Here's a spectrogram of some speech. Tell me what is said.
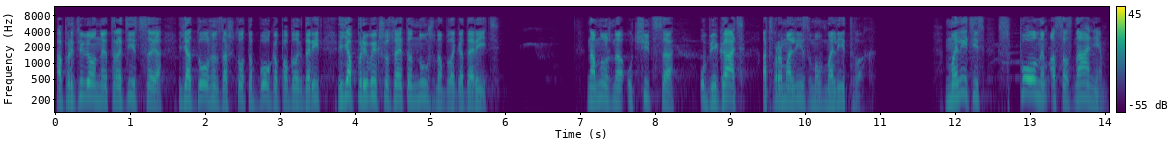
определенная традиция, я должен за что-то Бога поблагодарить, и я привык, что за это нужно благодарить. Нам нужно учиться убегать от формализма в молитвах. Молитесь с полным осознанием.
